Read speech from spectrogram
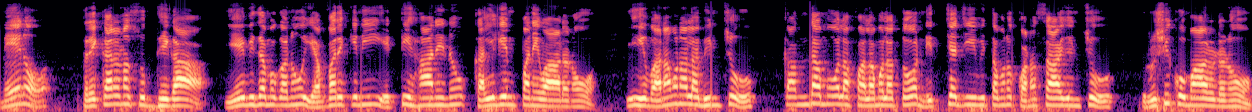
నేను త్రికరణ శుద్ధిగా ఏ విధముగాను ఎవ్వరికిని ఎట్టి హానిను కలిగింపని వాడను. ఈ వనమున లభించు కందమూల ఫలములతో నిత్య జీవితమును కొనసాగించు ఋషి కుమారుడను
